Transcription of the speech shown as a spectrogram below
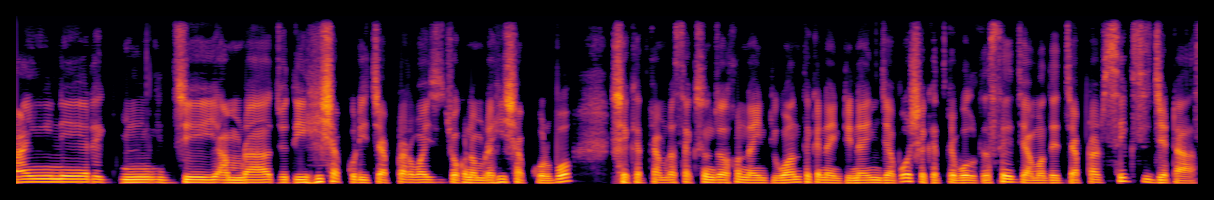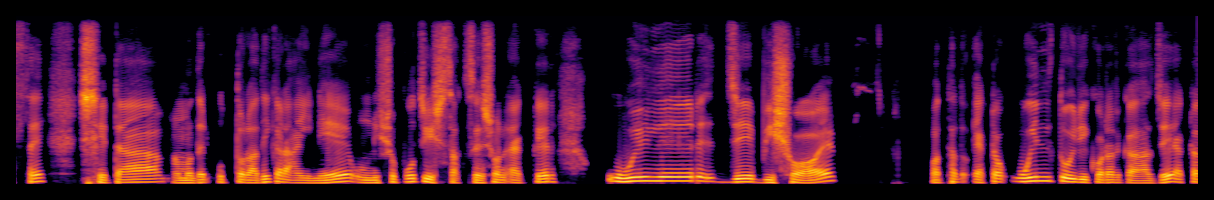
আইনের যে আমরা যদি হিসাব করি চ্যাপ্টার ওয়াইজ যখন আমরা হিসাব করব, সেক্ষেত্রে আমরা সেকশন যখন নাইনটি ওয়ান থেকে নাইনটি নাইন যাব, সেক্ষেত্রে বলতেছে যে আমাদের চ্যাপ্টার সিক্স যেটা আছে, সেটা আমাদের উত্তরাধিকার আইনে উনিশশো পঁচিশ সাকসেশন অ্যাক্টের উইলের যে বিষয় অর্থাৎ একটা উইল তৈরি করার কাজে, একটা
